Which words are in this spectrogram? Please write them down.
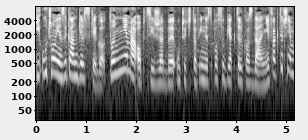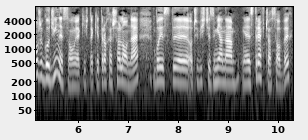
i uczą języka angielskiego, to nie ma opcji, żeby uczyć to w inny sposób, jak tylko zdalnie. Faktycznie może godziny są jakieś takie trochę szalone, bo jest oczywiście zmiana stref czasowych,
